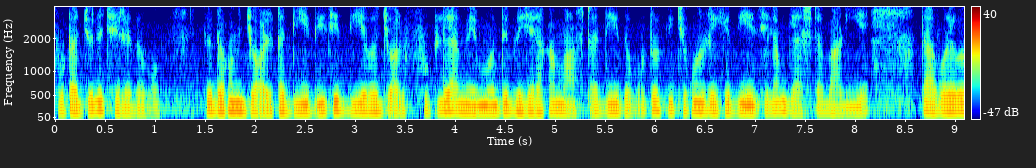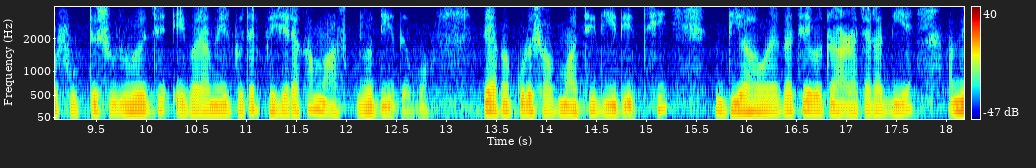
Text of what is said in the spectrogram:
ফোটার জন্য ছেড়ে দেবো। তো দেখো আমি জলটা দিয়ে দিয়েছি, দিয়ে এবার জল ফুটলে আমি এর মধ্যে ভেজে রাখা মাছটা দিয়ে দেবো। তো কিছুক্ষণ রেখে দিয়েছিলাম গ্যাসটা বাড়িয়ে। তারপরে এবার ফুটতে শুরু হয়েছে, এবার আমি এর ভেতর ভেজে রাখা মাছগুলো দিয়ে দেবো। তো এক এক করে সব মাছই দিয়ে দিচ্ছি। দেওয়া হয়ে গেছে, এবার একটু নাড়াচাড়া দিয়ে আমি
